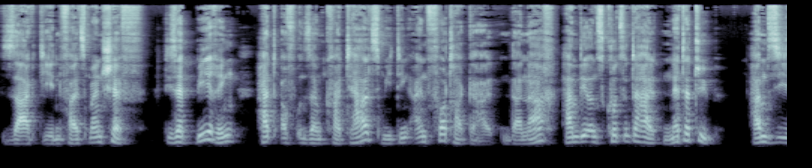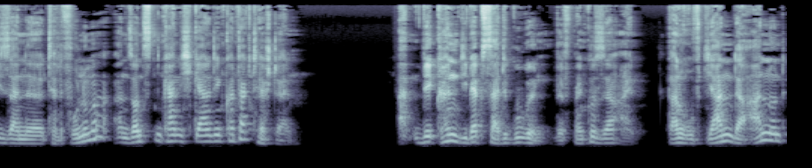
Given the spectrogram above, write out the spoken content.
Sagt jedenfalls mein Chef. Dieser Behring hat auf unserem Quartalsmeeting einen Vortrag gehalten. Danach haben wir uns kurz unterhalten. Netter Typ. Haben Sie seine Telefonnummer? Ansonsten kann ich gerne den Kontakt herstellen. Ah, wir können die Webseite googeln, wirft mein Cousin ein. Dann ruft Jan da an und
